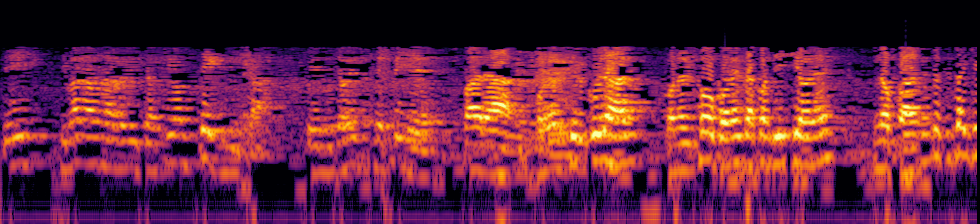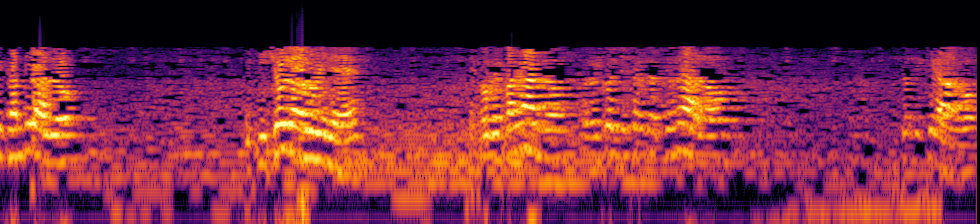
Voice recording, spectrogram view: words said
¿sí? Si van a una revisación técnica, que muchas veces se pide para poder circular, con el foco en esas condiciones, no pasa. Entonces hay que cambiarlo. Y si yo lo arruiné, tengo que pagarlo, pero el coche está estacionado. Entonces, ¿qué hago?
